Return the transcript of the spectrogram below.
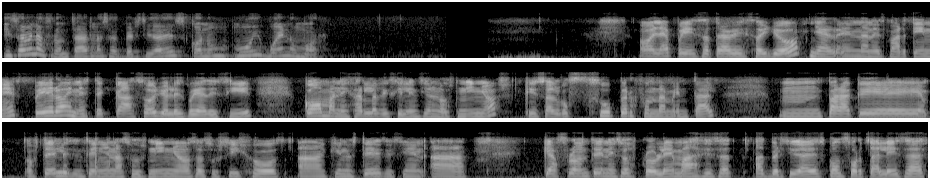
y saben afrontar las adversidades con un muy buen humor. Hola, pues otra vez soy yo, Yara Hernández Martínez, pero en este caso yo les voy a decir cómo manejar la resiliencia en los niños, que es algo súper fundamental mm, para que ustedes les enseñen a sus niños, a sus hijos, a quien ustedes deseen a que afronten esos problemas, esas adversidades con fortalezas,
